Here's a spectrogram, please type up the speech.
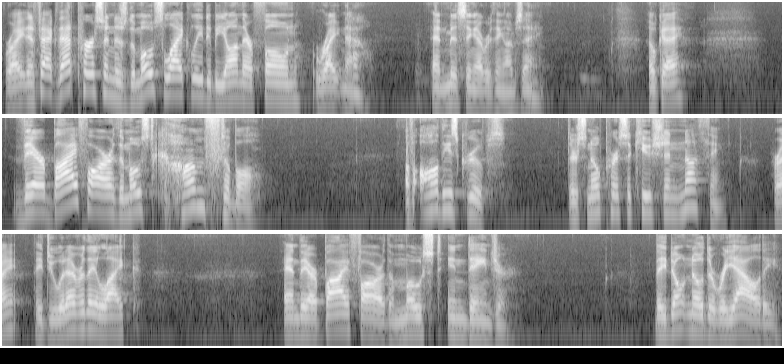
Right? In fact, that person is the most likely to be on their phone right now and missing everything I'm saying. Okay? They're by far the most comfortable of all these groups. There's no persecution, nothing, right? They do whatever they like and they are by far the most in danger. They don't know the reality.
